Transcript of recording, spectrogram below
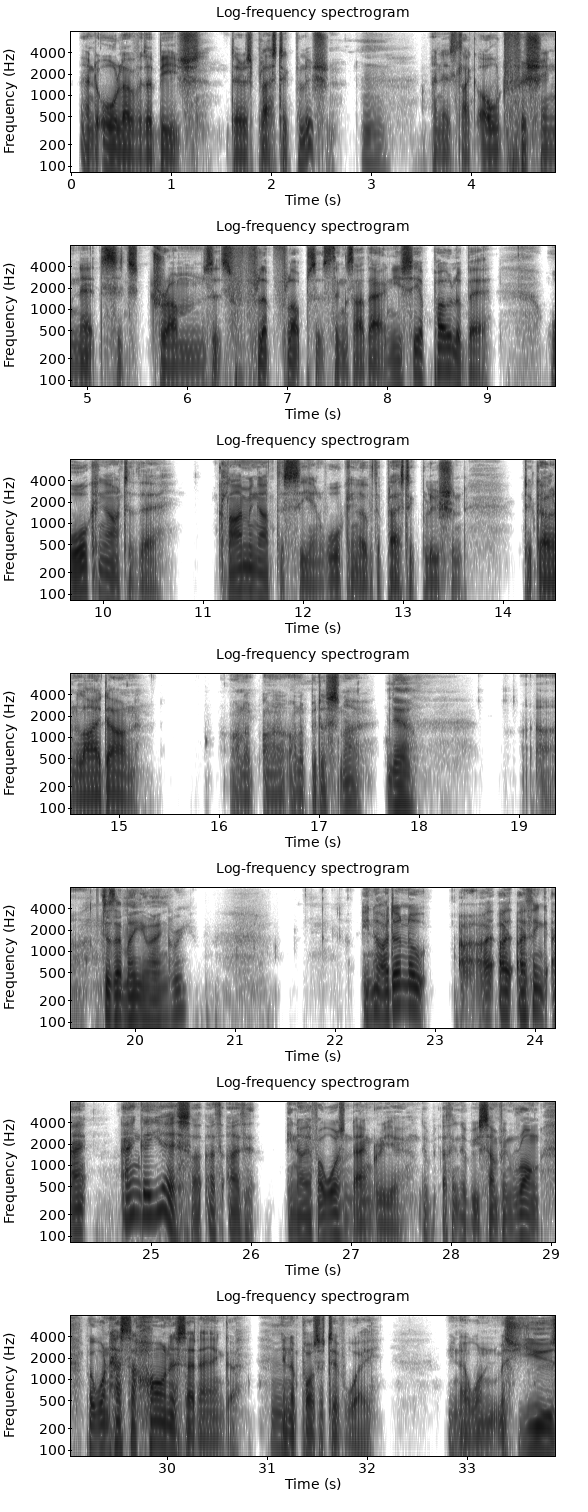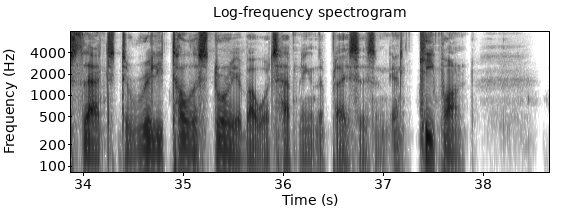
And all over the beach, there is plastic pollution. Mm. and it's like old fishing nets, it's drums, it's flip flops, it's things like that. And you see a polar bear walking out of there, climbing out the sea and walking over the plastic pollution to go and lie down on a on a, on a bit of snow. Yeah. Uh, Does that make you angry? you know, I don't know. I I, I think a- anger, yes. I, I, I you know, if I wasn't angry, I think there'd be something wrong. But one has to harness that anger in a positive way. You know, one must use that to really tell the story about what's happening in the places and, and keep on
